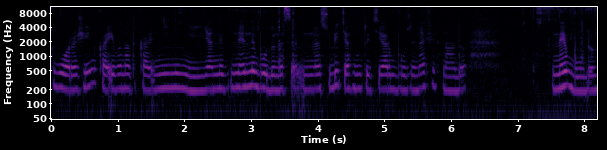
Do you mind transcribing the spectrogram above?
сувора жінка, і вона така, ні-ні-ні, я не, не, не буду на, себе, на собі тягнути ці арбузи, нафіг надо. Не буду.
